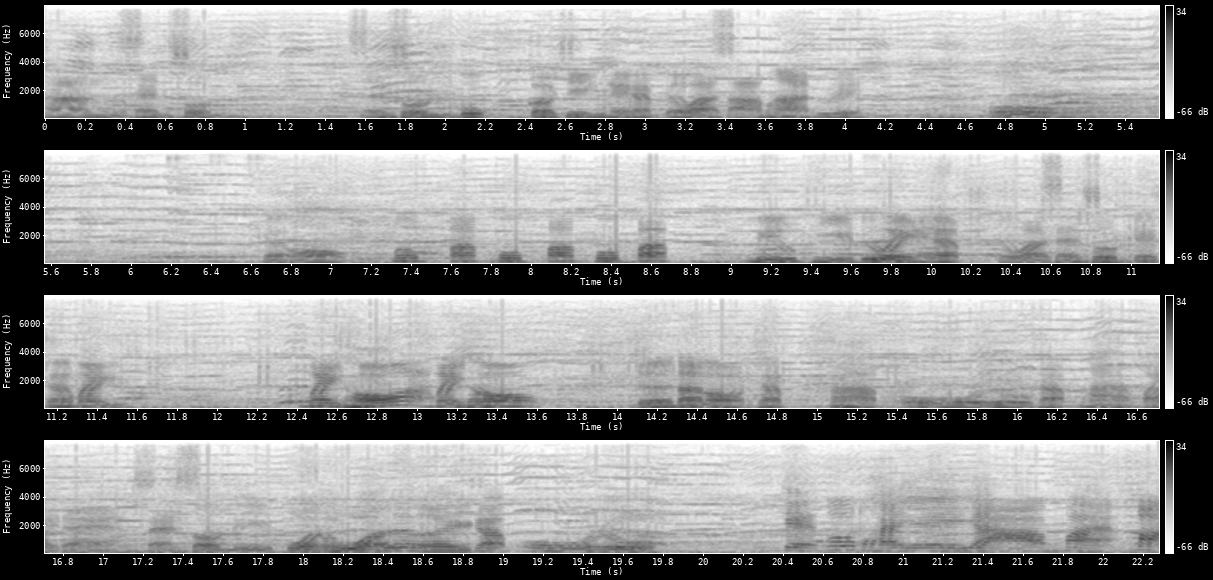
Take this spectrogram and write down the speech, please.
ทางแสนสนแสนสนบุกก็จริงนะครับ แต่ว่าสามารถดูดิโอ้แกออกปุ๊บปั๊บปุ๊บปั๊บปุ๊บปั๊บมีลูกถีบด้วยนะครับ แต่ว่าแสนสนแกก็ไม่ไม่ท้อไม่ท้อเดินตลอดครับครับโอ้โหดูครับหน้าไฟแดง แสนสนนี่ปวดหัวเลยครับโอ้ดูแกก็พยายามมามา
